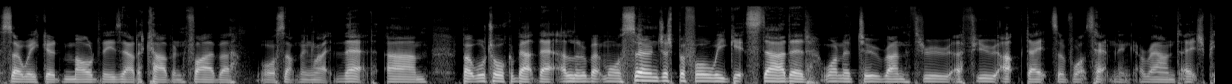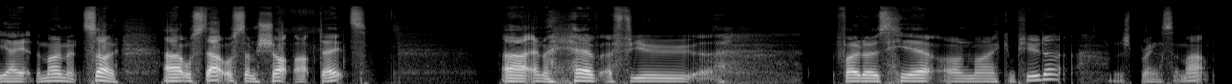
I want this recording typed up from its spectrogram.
so we could mold these out of carbon fiber or something like that. Um, but we'll talk about that a little bit more soon. Just before we get started, wanted to run through a few updates of what's happening around HPA at the moment. So uh, we'll start with some shop updates. Uh, and I have a few uh, photos here on my computer. I'll just bring some up.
